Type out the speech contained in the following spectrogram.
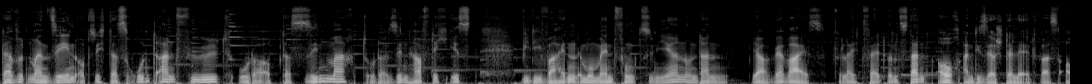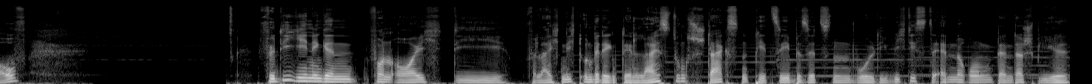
da wird man sehen, ob sich das rund anfühlt oder ob das Sinn macht oder sinnhaftig ist, wie die Weiden im Moment funktionieren und dann, ja, wer weiß, vielleicht fällt uns dann auch an dieser Stelle etwas auf. Für diejenigen von euch, die vielleicht nicht unbedingt den leistungsstärksten PC besitzen, wohl die wichtigste Änderung, denn das Spiel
